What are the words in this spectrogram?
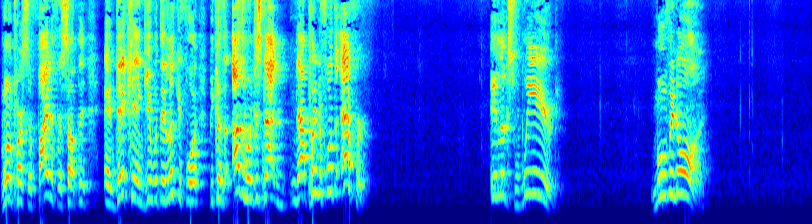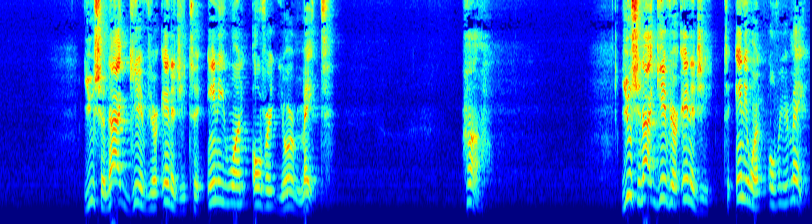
One person fighting for something and they can't get what they're looking for because the other one just not not putting forth the effort. It looks weird. Moving on. You should not give your energy to anyone over your mate. Huh. You should not give your energy to anyone over your mate.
